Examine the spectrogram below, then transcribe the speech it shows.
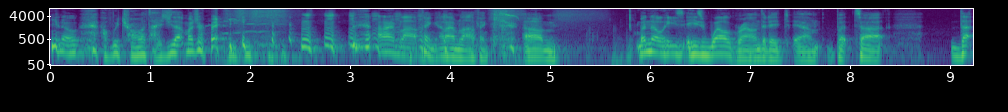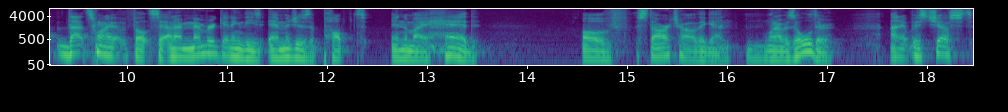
You know, have we traumatized you that much already? and I'm laughing and I'm laughing. Um, but no, he's he's well grounded. Um, but uh, that that's when I felt sick, and I remember getting these images that popped into my head of Star Child again when I was older, and it was just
